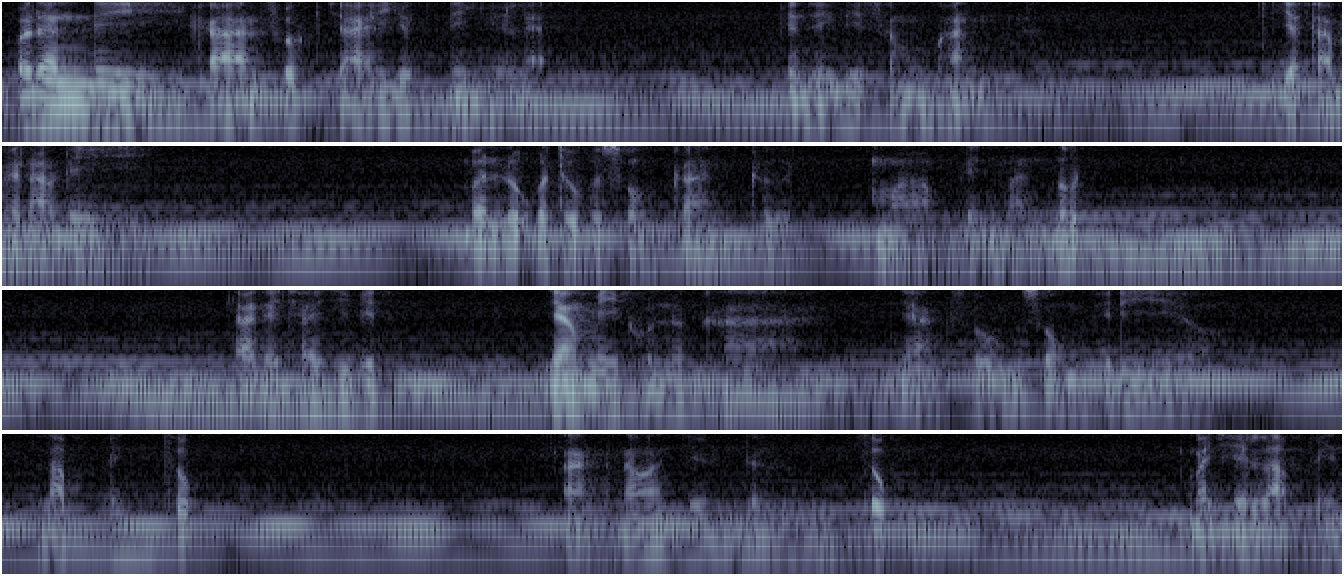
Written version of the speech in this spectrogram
เพราะนั้นนี่การฝึกใจให้หยุดนิ่งนี่แหละ เป็นสิ่งที่สำคัญ ที่จะทำให้เราได้ บรรลุวัตถุประสงค์การเกิดมาเป็นมนุษย์และได้ใช้ชีวิตยังมีคุณค่าอย่างสูงส่งทีเดียวหลับเป็นสุขนั่งนอนยืนเดินสุข ไม่ใช่หลับเป็น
